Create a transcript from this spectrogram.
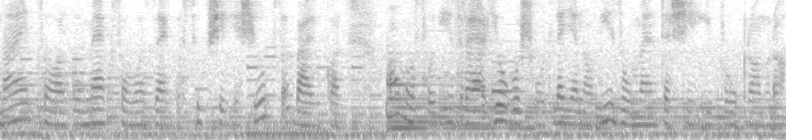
knights hogy megszavazzák a szükséges jogszabályokat ahhoz, hogy Izrael jogosult legyen a vízummentességi programra.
